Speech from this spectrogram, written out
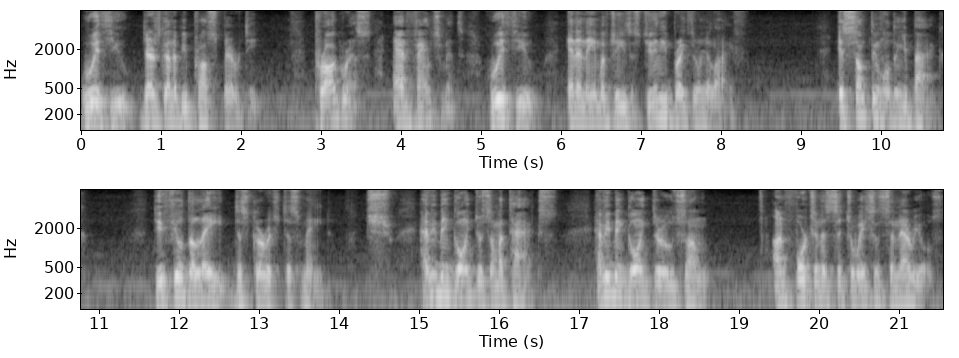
With you, there's going to be prosperity, progress, advancement. With you, in the name of Jesus. Do you need breakthrough in your life? Is something holding you back? Do you feel delayed, discouraged, dismayed? Have you been going through some attacks? Have you been going through some unfortunate situation scenarios?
